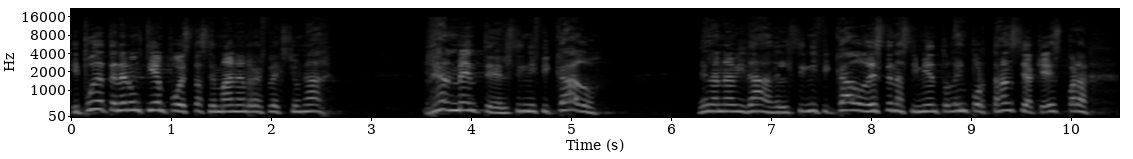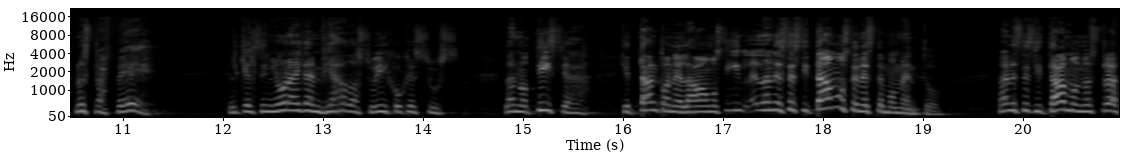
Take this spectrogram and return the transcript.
Y pude tener un tiempo esta semana en reflexionar realmente el significado de la Navidad, el significado de este nacimiento, la importancia que es para nuestra fe, el que el Señor haya enviado a su Hijo Jesús la noticia que tanto anhelábamos y la necesitamos en este momento. La necesitamos, nuestra,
